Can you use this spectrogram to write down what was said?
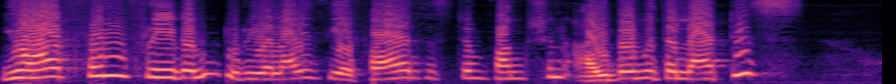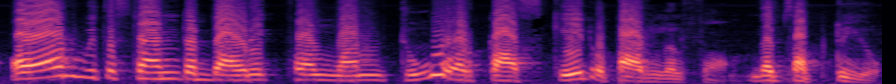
You have full freedom to realize the FIR system function either with a lattice or with a standard direct form 1, 2 or cascade or parallel form, that is up to you.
